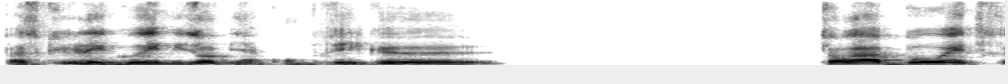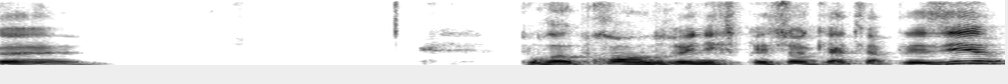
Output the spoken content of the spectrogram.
Parce que les goïms, ils ont bien compris que tu auras beau être, euh, pour reprendre une expression qui va te faire plaisir,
